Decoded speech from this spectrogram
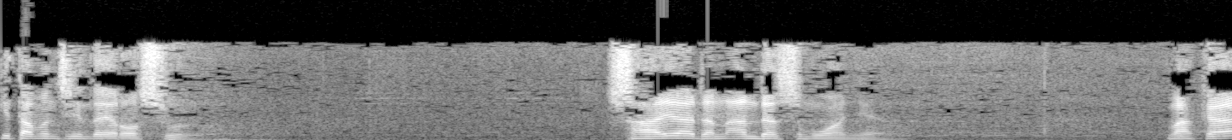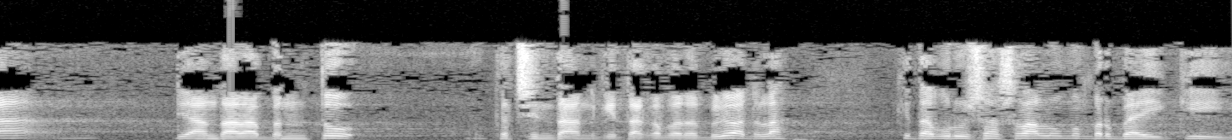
Kita mencintai Rasul saya dan Anda semuanya. Maka di antara bentuk kecintaan kita kepada beliau adalah kita berusaha selalu memperbaiki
